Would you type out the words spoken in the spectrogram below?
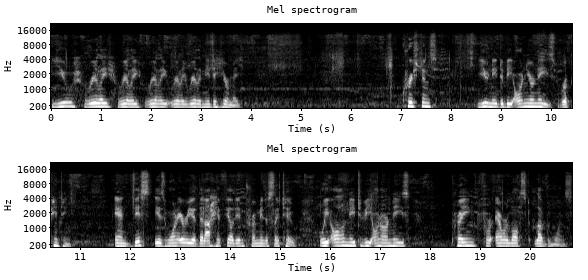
you really really really really really need to hear me Christians, you need to be on your knees repenting. And this is one area that I have filled in tremendously too. We all need to be on our knees praying for our lost loved ones.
